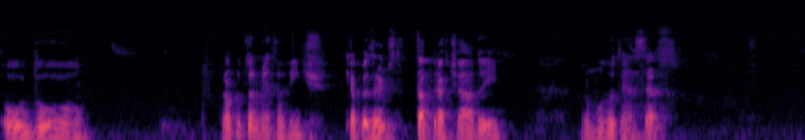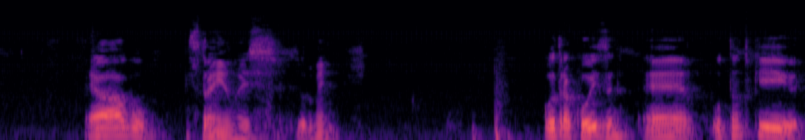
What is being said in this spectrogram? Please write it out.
Ou do próprio Tormenta 20, que apesar de estar pirateado aí, todo mundo tem acesso. É algo estranho, mas tudo bem. Outra coisa é o tanto que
